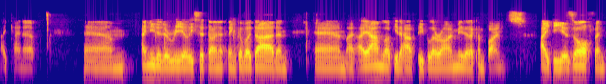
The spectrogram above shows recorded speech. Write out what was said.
I kind of, um, I needed to really sit down and think about that. And, um, I, I am lucky to have people around me that I can bounce ideas off and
